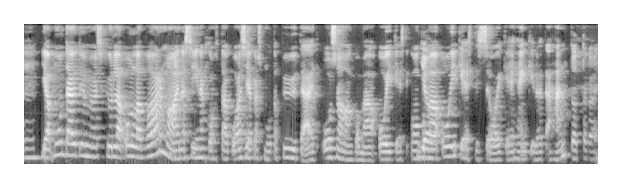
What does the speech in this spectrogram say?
Mm. Ja mun täytyy myös kyllä olla varma aina siinä kohtaa, kun asiakas muuta pyytää, että osaanko mä oikeasti, onko Joo. mä oikeasti se oikea henkilö tähän Totta kai.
